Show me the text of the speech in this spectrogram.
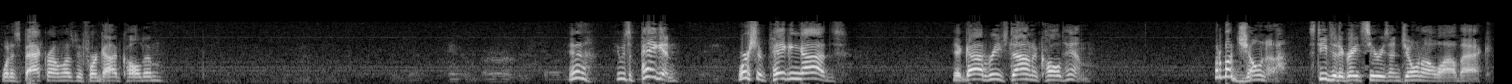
what his background was before God called him? Yeah, he was a pagan. Worshipped pagan gods. Yet God reached down and called him. What about Jonah? Steve did a great series on Jonah a while back.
